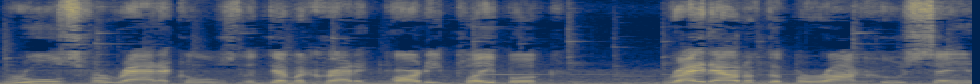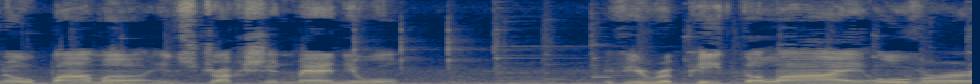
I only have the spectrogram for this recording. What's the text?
Rules for Radicals, the Democratic Party playbook, right out of the Barack Hussein Obama instruction manual, if you repeat the lie over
